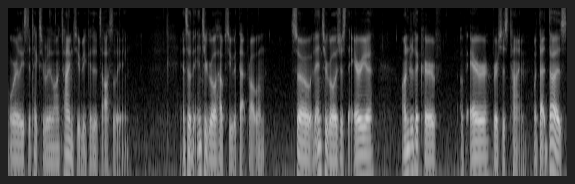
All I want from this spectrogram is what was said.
or at least it takes a really long time to because it's oscillating. And so the integral helps you with that problem. So the integral is just the area under the curve of error versus time. What that does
